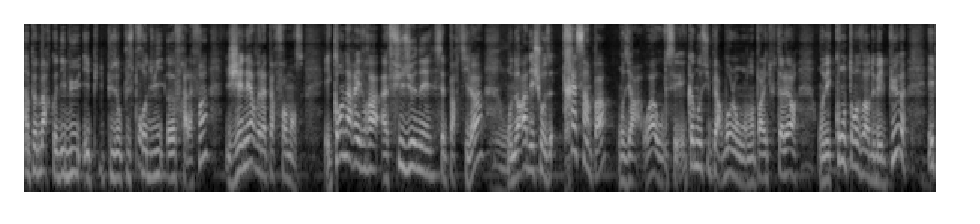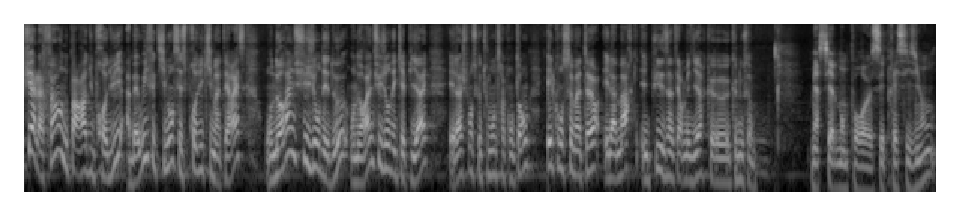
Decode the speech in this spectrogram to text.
un peu marque au début et puis de plus en plus produit, offre à la fin, génère de la performance. Et quand on arrivera à fusionner cette partie-là, mmh. on aura des choses très sympas. On se dira, waouh, c'est comme au Super Bowl, on en parlait tout à l'heure, on est content de voir de belles pubs. Et puis à la fin, on nous parlera du produit. Ah ben oui, effectivement, c'est ce produit qui m'intéresse. On aura une fusion des deux, on aura une fusion des KPI. Et là, je pense que tout le monde sera content, et le consommateur, et la marque, et puis les intermédiaires que, que nous sommes. Merci Alban pour euh, ces précisions.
